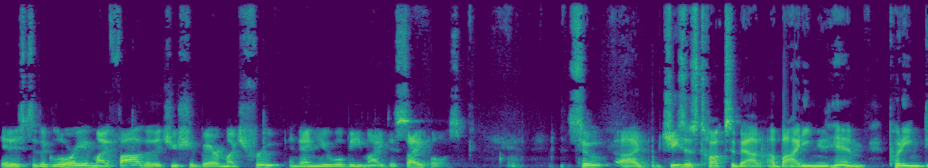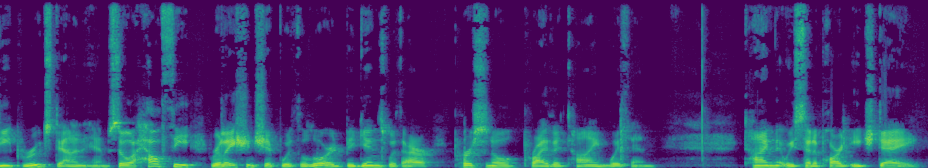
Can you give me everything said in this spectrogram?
It is to the glory of my Father that you should bear much fruit, and then you will be my disciples. So uh, Jesus talks about abiding in Him, putting deep roots down in Him. So a healthy relationship with the Lord begins with our personal, private time with Him. Time that we set apart each day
